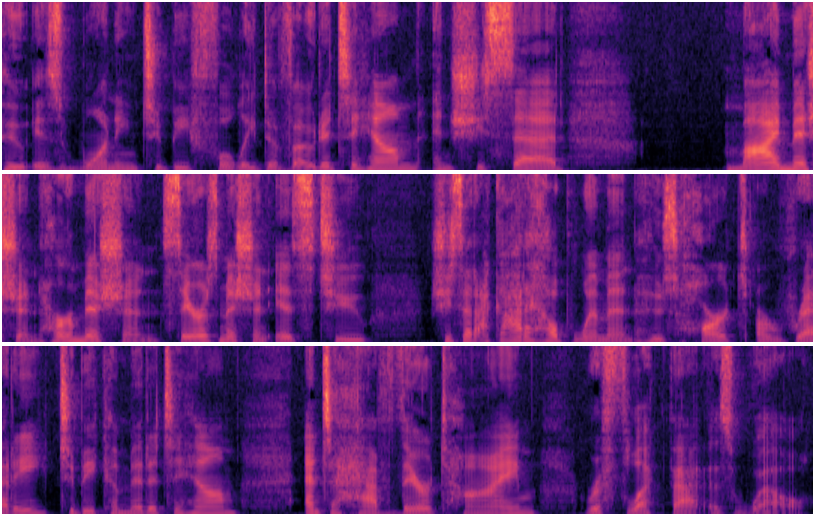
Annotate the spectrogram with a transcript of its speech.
who is wanting to be fully devoted to Him. And she said, "My mission, her mission, Sarah's mission, is to." She said, I got to help women whose hearts are ready to be committed to Him and to have their time reflect that as well.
